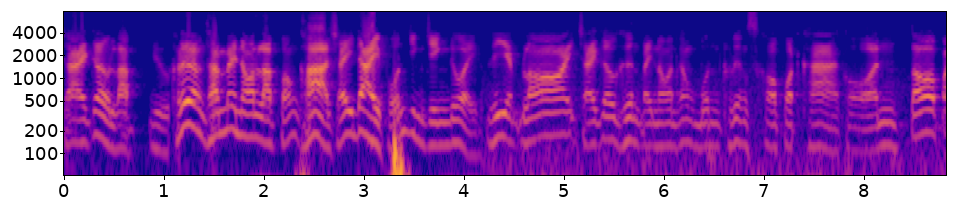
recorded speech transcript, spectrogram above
ชายก็หลับอยู่เครื่องทำให้นอนหลับของข้าใช้ได้ผลจริง ๆ ด้วย เรียบร้อยชายก็ขึ้นไปนอนข้างบนเครื่องสคอร์พอดข้าก่อน ต่อไป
